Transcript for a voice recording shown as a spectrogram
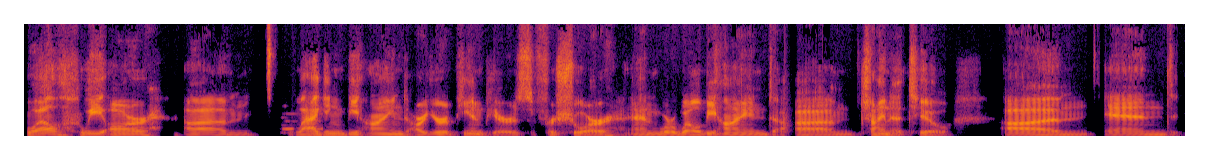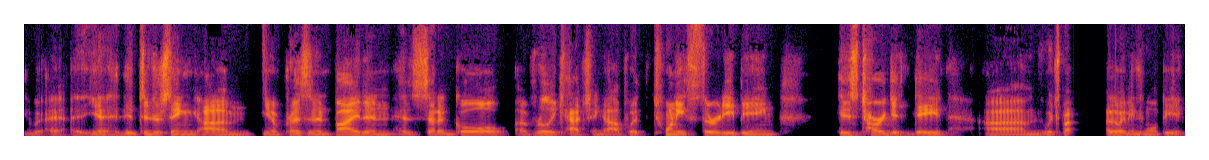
Well, we are um, lagging behind our European peers for sure, and we're well behind um, China too. Um, and uh, yeah, it's interesting. Um, you know, President Biden has set a goal of really catching up with 2030 being his target date um, which by, by, the way means he won't be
